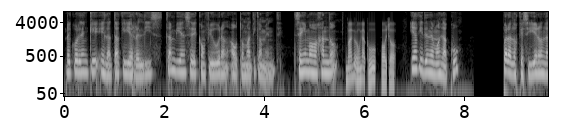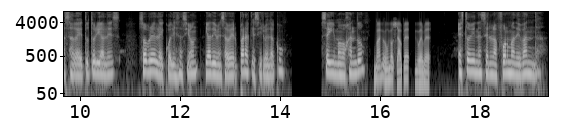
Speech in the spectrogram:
Recuerden que el ataque y el release también se configuran automáticamente. Seguimos bajando Van 1 Q, 8. y aquí tenemos la Q. Para los que siguieron la saga de tutoriales sobre la ecualización ya deben saber para qué sirve la Q. Seguimos bajando Van 1 SAP, 9. Esto viene a ser la forma de banda,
